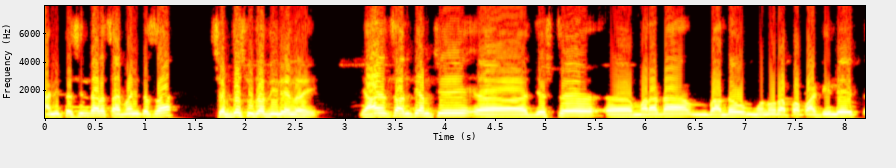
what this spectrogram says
आणि तहसीलदार साहेबांनी तसा शब्द सुद्धा दिलेला आहे. या अंती आमचे ज्येष्ठ मराठा बांधव मनोरापा पाटील आहेत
